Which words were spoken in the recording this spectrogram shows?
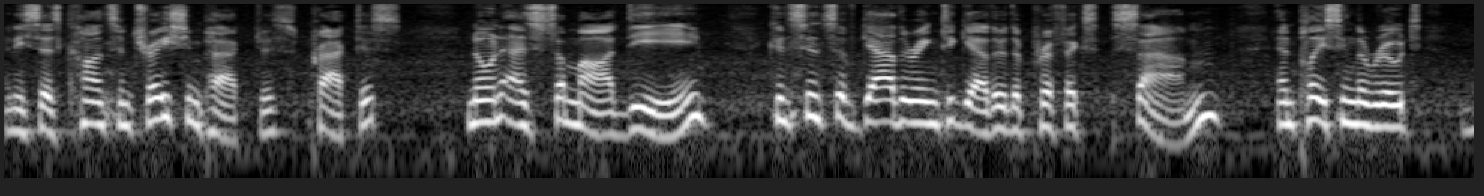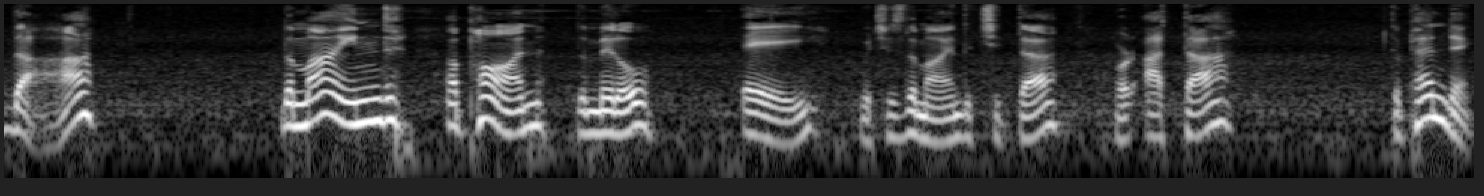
And he says concentration practice, practice known as samadhi, consists of gathering together the prefix sam and placing the root da, the mind upon the middle a, which is the mind, the chitta or atta, depending,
